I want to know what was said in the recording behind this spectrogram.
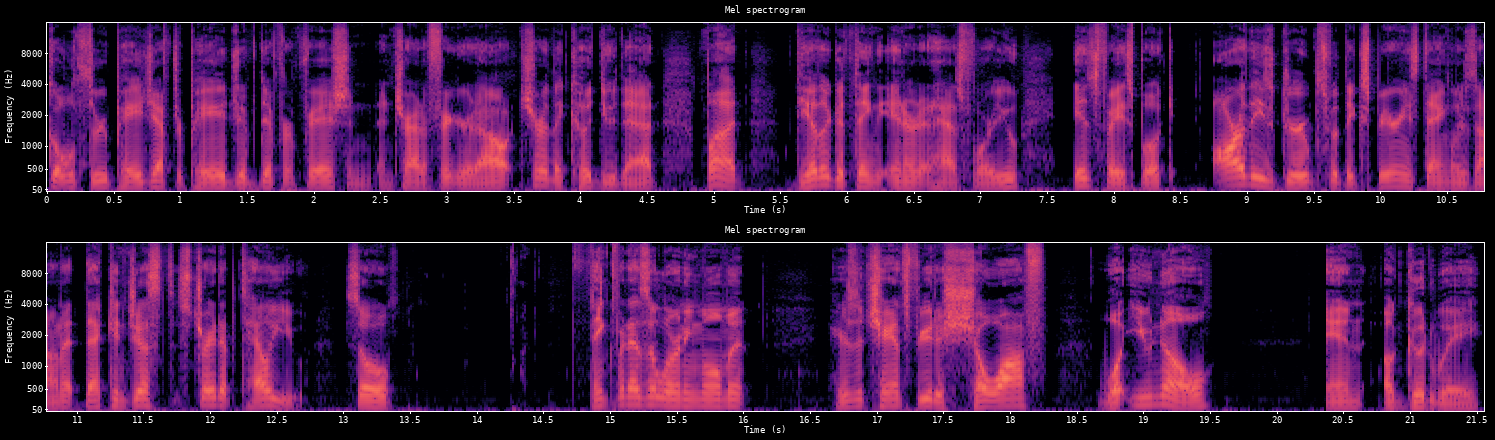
go through page after page of different fish and, and try to figure it out. Sure, they could do that, but the other good thing the internet has for you is Facebook. Are these groups with experienced anglers on it that can just straight up tell you? So Think of it as a learning moment. Here's a chance for you to show off what you know in a good way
